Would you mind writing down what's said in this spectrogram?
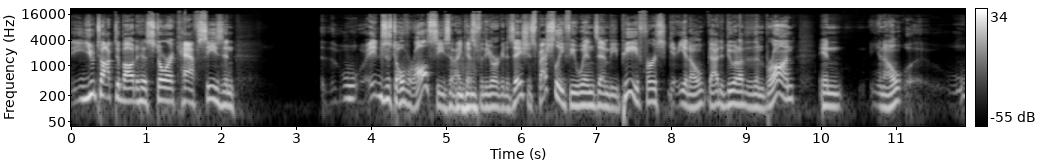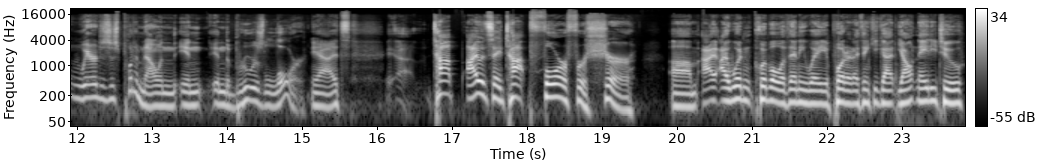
you talked about a historic half season, just overall season, I guess, for the organization, especially if he wins MVP. First, you know, guy to do it other than Braun. And you know, where does this put him now in in in the Brewers' lore? Yeah, it's uh, top. I would say top four for sure. Um, I, I wouldn't quibble with any way you put it. I think he got Yount in '82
